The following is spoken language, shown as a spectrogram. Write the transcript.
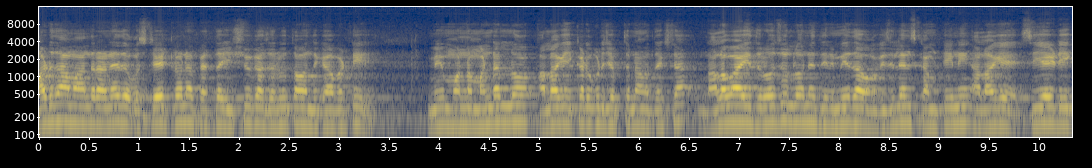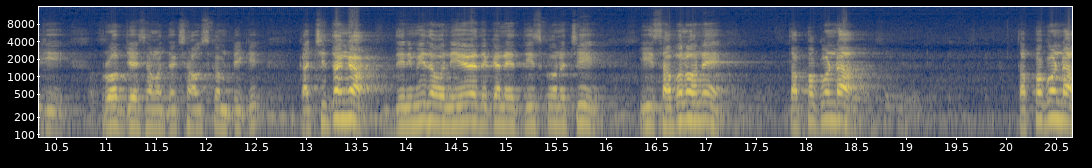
ఆడుదాం ఆంధ్ర అనేది ఒక స్టేట్లోనే పెద్ద ఇష్యూగా జరుగుతూ ఉంది కాబట్టి మేము మొన్న మండలిలో అలాగే ఇక్కడ కూడా చెప్తున్నాం అధ్యక్ష నలభై ఐదు రోజుల్లోనే దీని మీద ఒక విజిలెన్స్ కమిటీని అలాగే సిఐడికి ప్రోప్ చేశాం అధ్యక్ష హౌస్ కమిటీకి. ఖచ్చితంగా దీని మీద ఒక నివేదిక అనేది తీసుకొని వచ్చి ఈ సభలోనే తప్పకుండా తప్పకుండా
